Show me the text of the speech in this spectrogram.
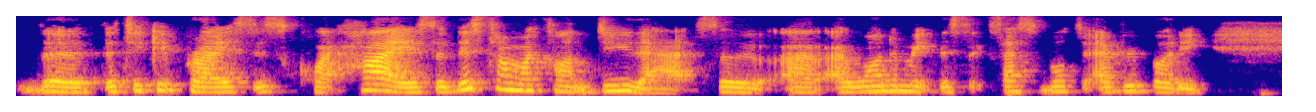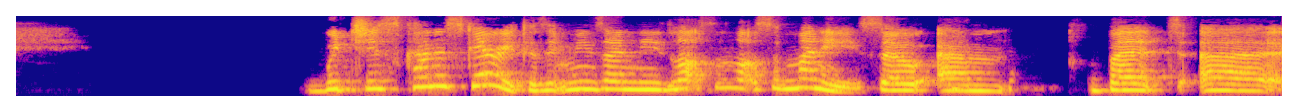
the the ticket price is quite high. So this time i can't do that. So i, I want to make this accessible to everybody which is kind of scary because it means i need lots and lots of money. So um, but uh,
